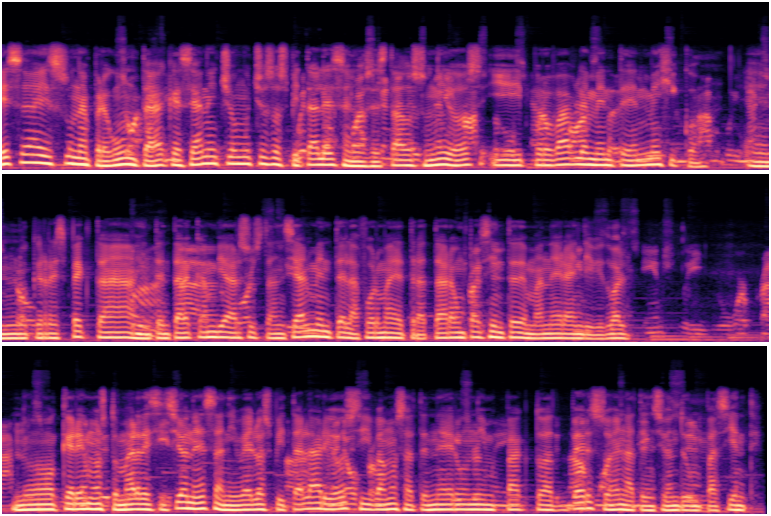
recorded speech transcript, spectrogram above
Esa es una pregunta que se han hecho muchos hospitales en los Estados Unidos y probablemente en México, en lo que respecta a intentar cambiar sustancialmente la forma de tratar a un paciente de manera individual. No queremos tomar decisiones a nivel hospitalario si vamos a tener un impacto adverso en la atención de un paciente.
